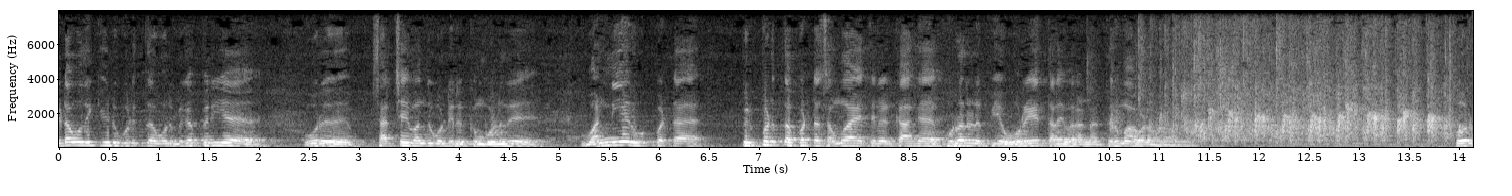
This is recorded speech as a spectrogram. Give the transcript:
இடஒதுக்கீடு குறித்த ஒரு மிகப்பெரிய ஒரு சர்ச்சை வந்து கொண்டிருக்கும் பொழுது வன்னியர் உட்பட்ட பிற்படுத்தப்பட்ட சமுதாயத்தினருக்காக குரல் எழுப்பிய ஒரே தலைவர் அண்ணா திருமாவளவன் அவர்கள். ஒரு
